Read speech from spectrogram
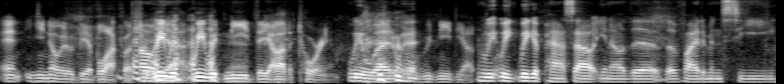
and you know it would be a blockbuster. Oh, we yeah. would we would need the auditorium. We would we would. would need the auditorium. we, we we could pass out, you know, the, the vitamin C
